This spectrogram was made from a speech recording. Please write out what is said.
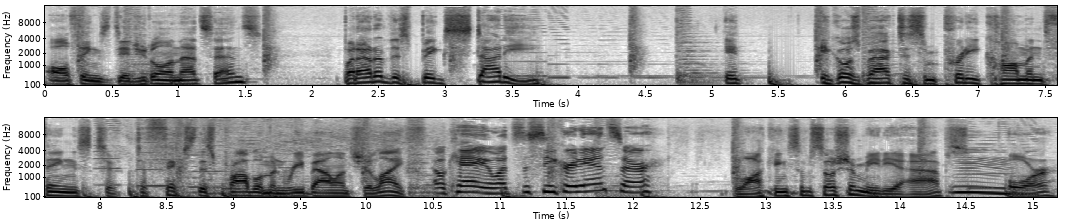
all things digital in that sense. But out of this big study, it it goes back to some pretty common things to, to fix this problem and rebalance your life. Okay, what's the secret answer? Blocking some social media apps Mm. or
